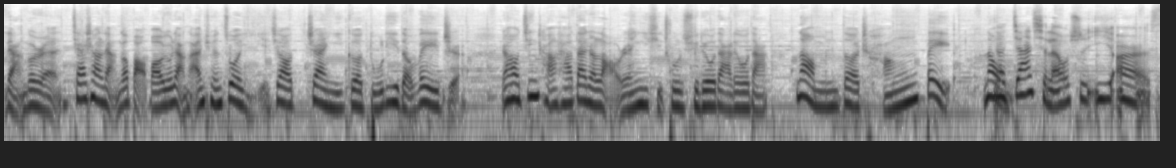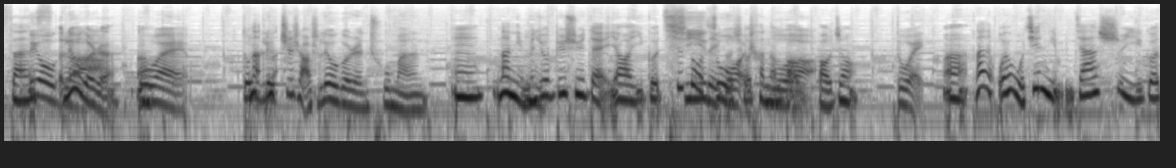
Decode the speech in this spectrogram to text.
两个人加上两个宝宝，有两个安全座椅，就要占一个独立的位置，然后经常还要带着老人一起出去溜达溜达。那我们的常备，那我加起来我是一二三六六个人，嗯对，都是那至少是六个人出门。嗯，那你们嗯就必须得要一个七座的一个车才能保保证。对，嗯，那我我记得你们家是一个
